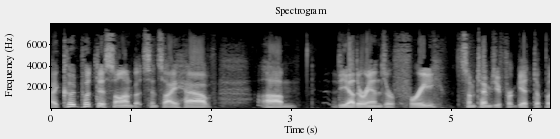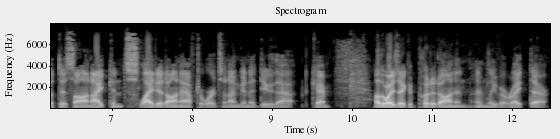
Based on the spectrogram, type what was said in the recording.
I could put this on, but since I have um, the other ends are free, sometimes you forget to put this on. I can slide it on afterwards, and I'm going to do that. Okay. Otherwise, I could put it on and, and leave it right there.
